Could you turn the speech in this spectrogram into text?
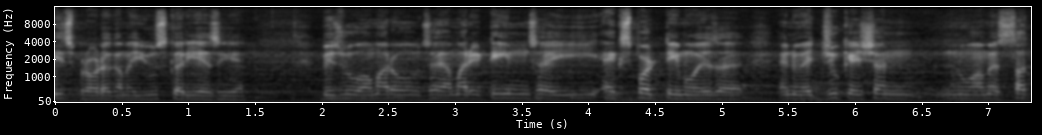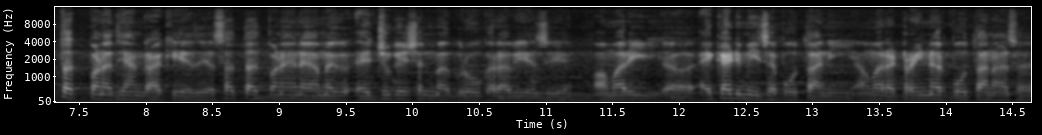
એ જ પ્રોડક્ટ અમે યુઝ કરીએ છીએ. બીજું અમારું જે અમારી ટીમ છે, એ એક્સપર્ટ ટીમ હોય છે, એનું એજ્યુકેશનનું અમે સતતપણે ધ્યાન રાખીએ છીએ. સતતપણે એને અમે એજ્યુકેશનમાં ગ્રો કરાવીએ છીએ. અમારી એકેડમી છે પોતાની, અમારા ટ્રેનર પોતાના છે.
